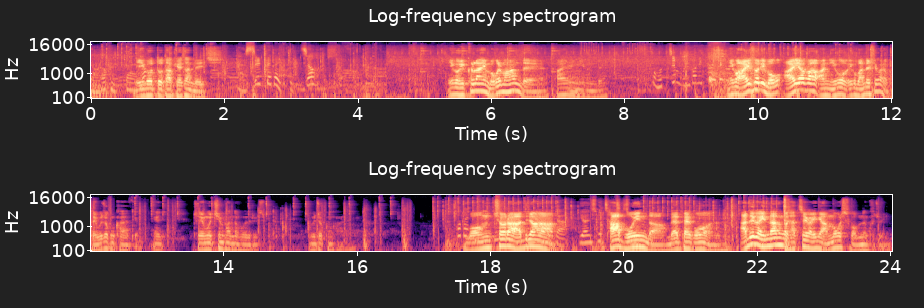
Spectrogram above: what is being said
열어볼까요? 이것도 다 계산되지. 이거 이 클라인 먹을만 한데 타이밍이 근데. 이거 아이소리 먹 아이아가 아니 이거 이거 만들 시간이 없다. 무조건 가야 돼요. 예, 제 무침 판단 보여드리겠습니다. 무조건 가야 돼. 멈춰라 연쇄 다 보인다. 맵팩온. 아드가 있다는 것 자체가 이게 안 먹을 수가 없는 구조임.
